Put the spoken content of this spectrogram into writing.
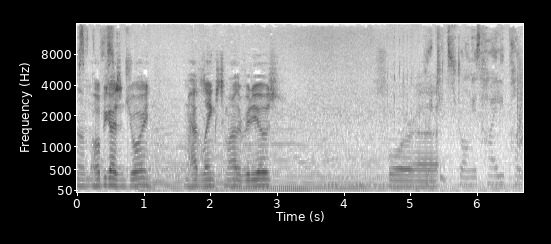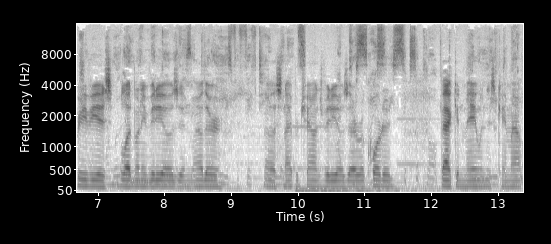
Um, I hope you guys enjoy. I'm have links to my other videos for uh, previous Blood Money videos and my other uh, Sniper Challenge videos that I recorded back in May when this came out.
